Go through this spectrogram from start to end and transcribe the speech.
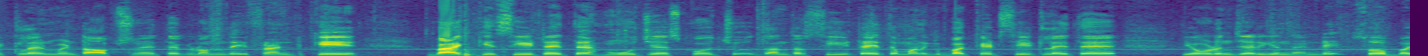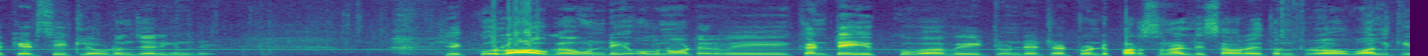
రిక్లైన్మెంట్ ఆప్షన్ అయితే ఇక్కడ ఉంది. ఫ్రంట్కి బ్యాక్కి సీట్ అయితే మూవ్ చేసుకోవచ్చు. దాని తర్వాత సీట్ అయితే మనకి బకెట్ సీట్లు అయితే ఇవ్వడం జరిగిందండి. సో బకెట్ సీట్లు ఇవ్వడం జరిగింది. ఎక్కువ లావుగా ఉండి ఒక నూట ఇరవై కంటే ఎక్కువ వెయిట్ ఉండేటటువంటి పర్సనాలిటీస్ ఎవరైతే ఉంటారో వాళ్ళకి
